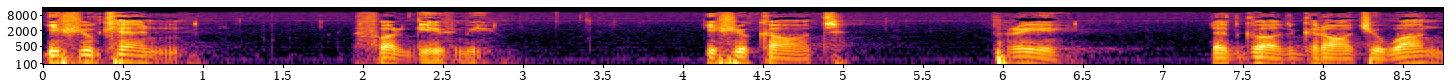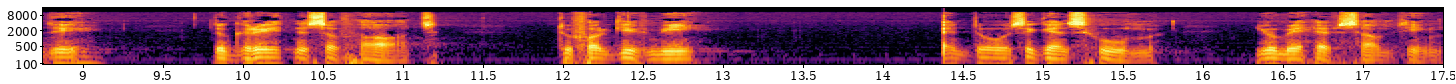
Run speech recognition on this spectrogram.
If you can, forgive me. If you can't, pray that God grant you one day the greatness of heart to forgive me and those against whom you may have something.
